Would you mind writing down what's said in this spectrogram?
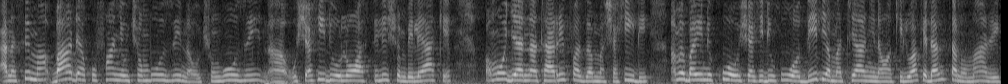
anasema baada ya kufanya uchambuzi na uchunguzi na ushahidi uliowasilishwa mbele yake pamoja na taarifa za mashahidi amebainisha kubaini kuwa ushahidi huo dhidi ya Matiang'i na wakili wake Danstan Omari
